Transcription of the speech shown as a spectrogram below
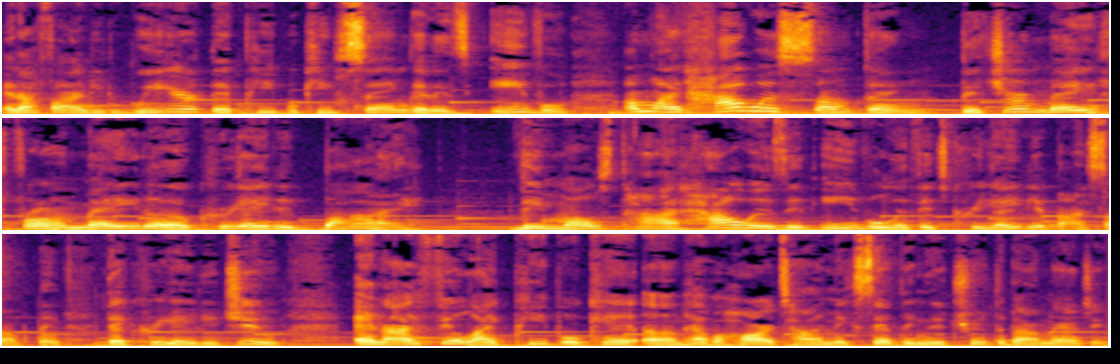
And I find it weird that people keep saying that it's evil. I'm like, how is something that you're made from, made of, created by? the Most High. How is it evil if it's created by something that created you? And I feel like people can um, have a hard time accepting the truth about magic.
